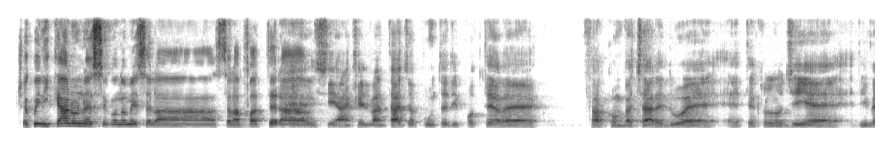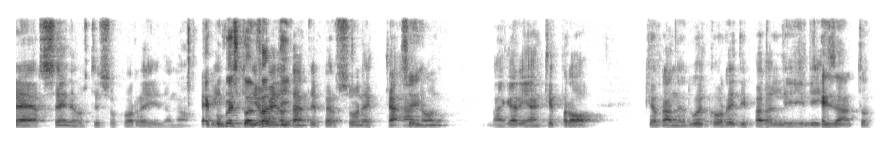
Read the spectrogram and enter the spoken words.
cioè quindi Canon secondo me se la, se la batterà, Eh, sì, anche il vantaggio appunto è di poter far combaciare due eh, tecnologie diverse nello stesso corredo, no? Quindi questo io infatti- vedo tante persone Canon, magari anche Pro, che avranno due corredi paralleli esatto.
